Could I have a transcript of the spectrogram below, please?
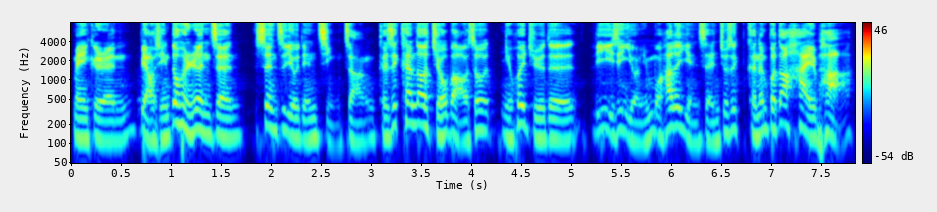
每个人表情都很认真，甚至有点紧张。可是看到九宝的时候，你会觉得李以信有一幕，他的眼神就是可能不到害怕。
